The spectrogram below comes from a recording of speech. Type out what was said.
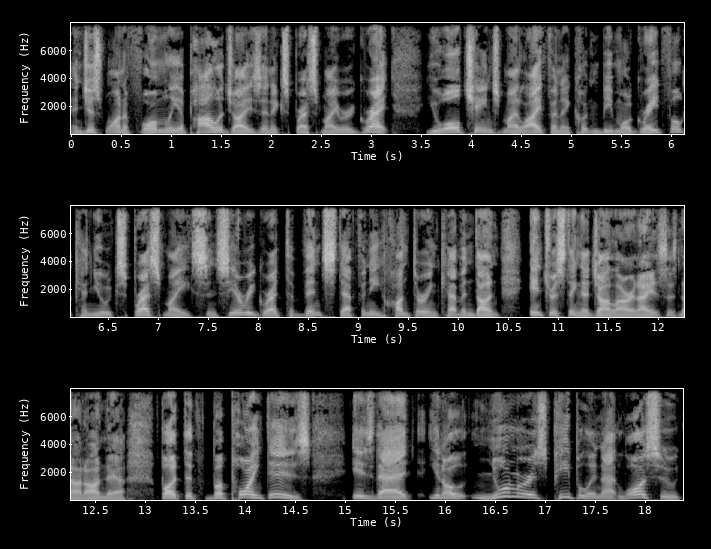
and just want to formally apologize and express my regret. You all changed changed my life and I couldn't be more grateful. Can you express my sincere regret to Vince, Stephanie, Hunter, and Kevin Dunn? Interesting that John Laurinaitis is not on there. But the, the point is, is that, you know, numerous people in that lawsuit,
